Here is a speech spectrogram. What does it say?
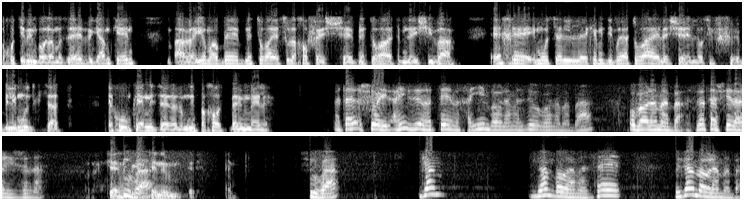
ארוחות ימים בעולם הזה, וגם כן, היום הרבה בני תורה יצאו לחופש, בני תורה, תלמידי ישיבה. איך, אם הוא רוצה לקיים את דברי התורה האלה, של להוסיף בלימוד קצת, איך הוא מקיים את זה? לומדים פחות בימים האלה. אתה שואל, האם זה נותן חיים בעולם הזה או בעולם הבא, או בעולם הבא? זאת השאלה הראשונה. כן, תשובה, כן... תשובה, גם, גם בעולם הזה וגם בעולם הבא.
